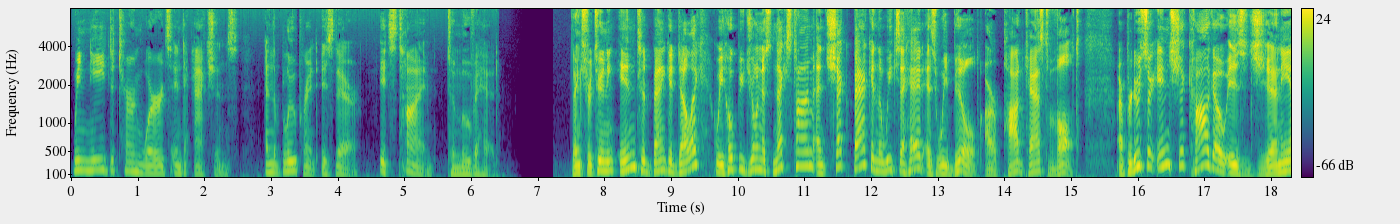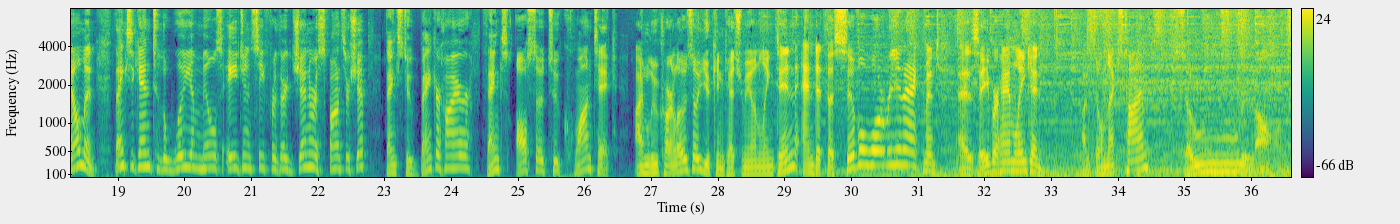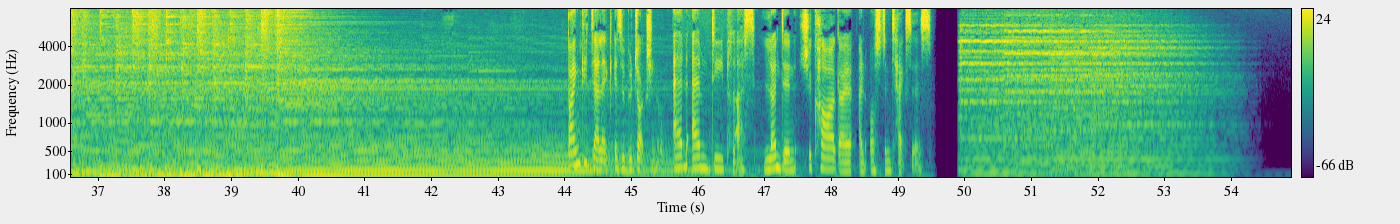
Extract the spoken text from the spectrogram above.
We need to turn words into actions, and the blueprint is there. It's time to move ahead. Thanks for tuning in to Bankadelic. We hope you join us next time and check back in the weeks ahead as we build our podcast vault. Our producer in Chicago is Jenny Ellman. Thanks again to the William Mills Agency for their generous sponsorship. Thanks to Banker Hire. Thanks also to Quontic. I'm Lou Carlozo. You can catch me on LinkedIn and at the Civil War reenactment as Abraham Lincoln. Until next time, so long. Bankadelic is a production of NMD Plus, London, Chicago, and Austin, Texas.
